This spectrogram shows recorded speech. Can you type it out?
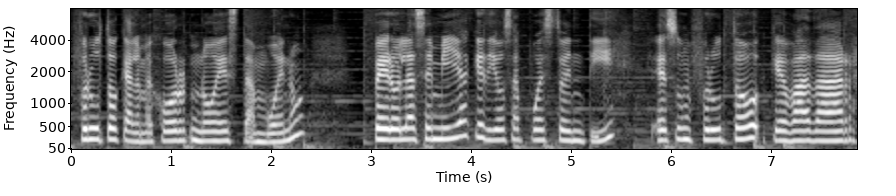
fruto que a lo mejor no es tan bueno, pero la semilla que Dios ha puesto en ti es un fruto que va a dar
